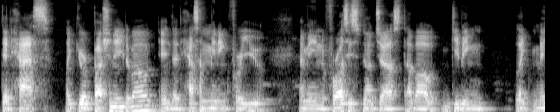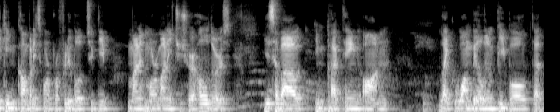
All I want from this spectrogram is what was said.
that has like you're passionate about and that has a meaning for you. I mean, for us, it's not just about giving, like making companies more profitable to give money, more money to shareholders. It's about impacting on like 1 billion people that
